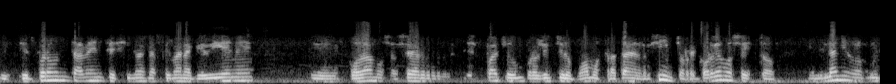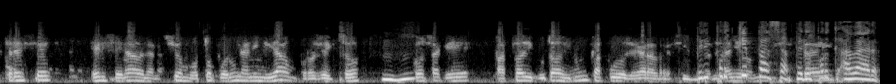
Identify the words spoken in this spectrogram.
este, prontamente, si no es la semana que viene, eh, podamos hacer despacho de un proyecto y lo podamos tratar en el recinto. Recordemos esto, en el año 2013 el Senado de la Nación votó por unanimidad un proyecto, uh -huh. cosa que pasó a diputados y nunca pudo llegar al recinto. ¿Pero por qué 2016, pasa? Pero por, a ver,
